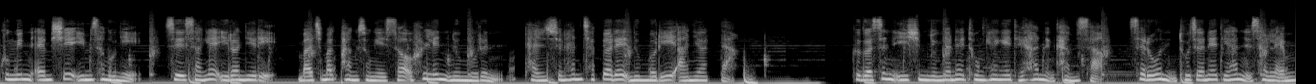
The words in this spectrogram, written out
국민 MC 임성훈이 세상에 이런 일이 마지막 방송에서 흘린 눈물은 단순한 작별의 눈물이 아니었다. 그것은 26년의 동행에 대한 감사, 새로운 도전에 대한 설렘,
